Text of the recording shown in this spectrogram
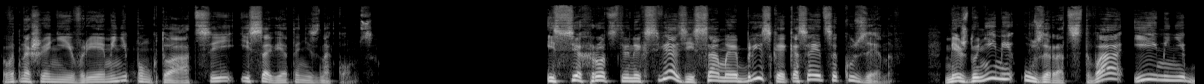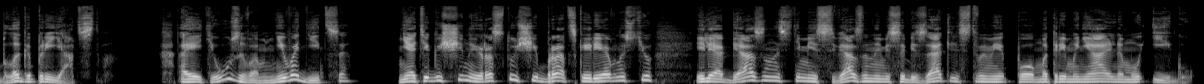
в отношении времени, пунктуации и совета незнакомца. Из всех родственных связей самое близкое касается кузенов. Между ними узы родства, имени, благоприятства. А эти узы вам не водится, не отягощены растущей братской ревностью или обязанностями, связанными с обязательствами по матримониальному игу.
